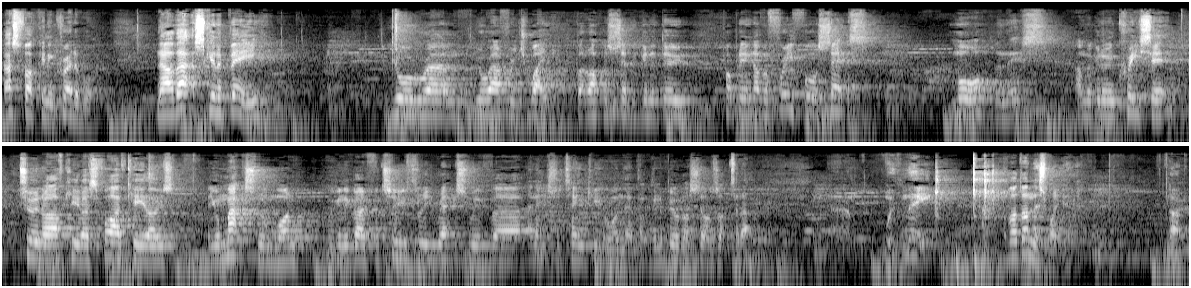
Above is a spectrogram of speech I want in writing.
That's fucking incredible. Now that's going to be your um, your average weight. But like I said, we're going to do probably another three, four sets more than this, and we're going to increase it two and a half kilos, five kilos. And your maximum one, we're going to go for two, three reps with uh, an extra 10 kilo on there. But we're going to build ourselves up to that. Um, with me, have I done this weight yet? No.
